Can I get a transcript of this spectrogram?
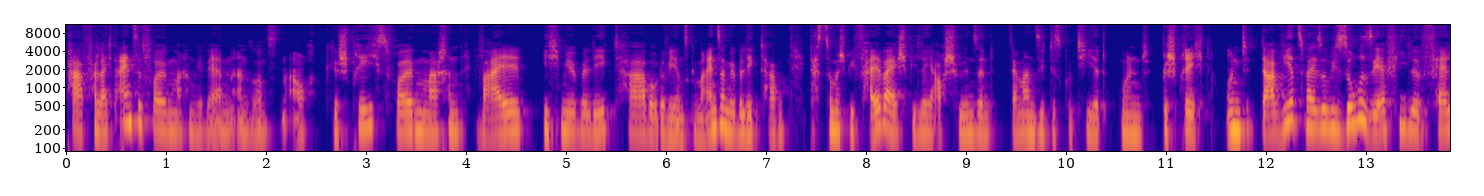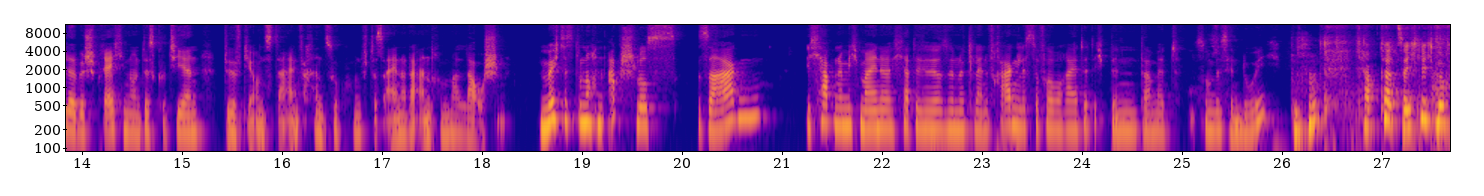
paar vielleicht Einzelfolgen machen. Wir werden ansonsten auch Gesprächsfolgen machen, weil ich mir überlegt habe oder wir uns gemeinsam überlegt haben, dass zum Beispiel Fallbeispiele ja auch schön sind, wenn man sie diskutiert und bespricht. Und da wir zwei sowieso sehr viele Fälle besprechen und diskutieren, dürft ihr uns da einfach in Zukunft das ein oder andere mal lauschen. Möchtest du noch einen Abschluss sagen ich habe nämlich meine, ich hatte so eine kleine Fragenliste vorbereitet. Ich bin damit so ein bisschen durch. Mhm. Ich habe tatsächlich noch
